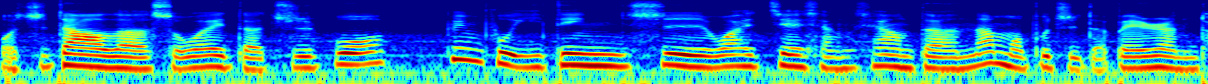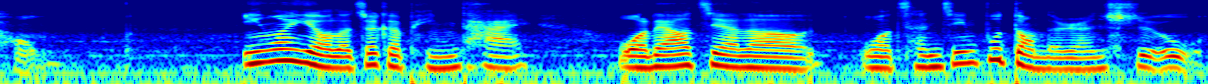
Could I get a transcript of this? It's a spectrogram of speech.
我知道了所谓的直播，并不一定是外界想象的那么不值得被认同。因为有了这个平台，我了解了我曾经不懂的人事物，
